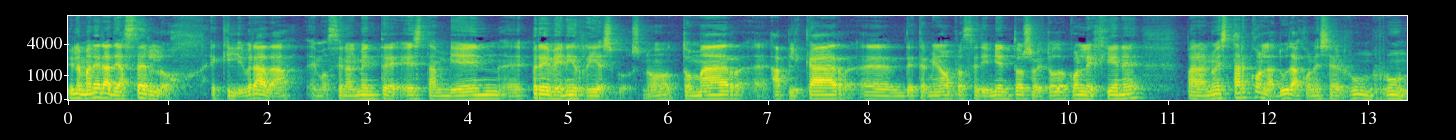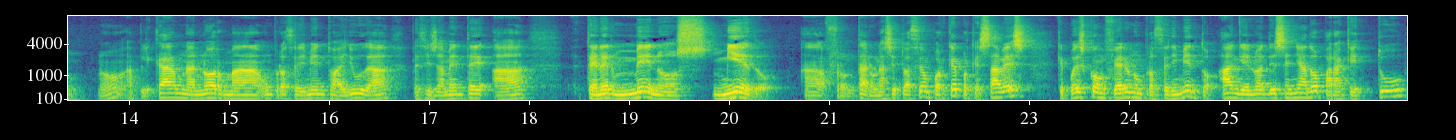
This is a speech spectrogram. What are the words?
Y una manera de hacerlo equilibrada emocionalmente es también eh, prevenir riesgos, ¿no? tomar, eh, aplicar eh, determinados procedimientos, sobre todo con la higiene, para no estar con la duda, con ese run run. Aplicar una norma, un procedimiento ayuda precisamente a tener menos miedo a afrontar una situación. ¿Por qué? Porque sabes que puedes confiar en un procedimiento. Alguien lo ha diseñado para que tú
